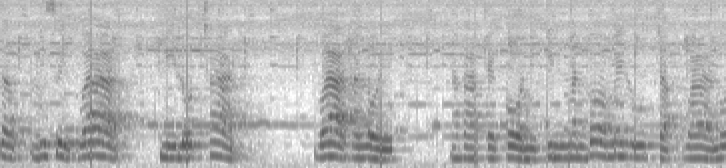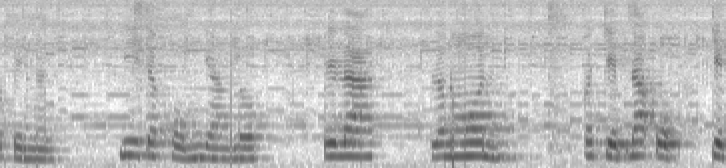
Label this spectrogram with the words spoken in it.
สึกรู้สึกว่ามีรสชาติว่าอร่อยนะคะ แต่ก่อนนี่กินมันก็ไม่รู้จักว่ารสเป็นไง มีแต่ขมอย่างเดียวเวลาเรานอน ก็เจ็บหน้าอก เจ็บ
